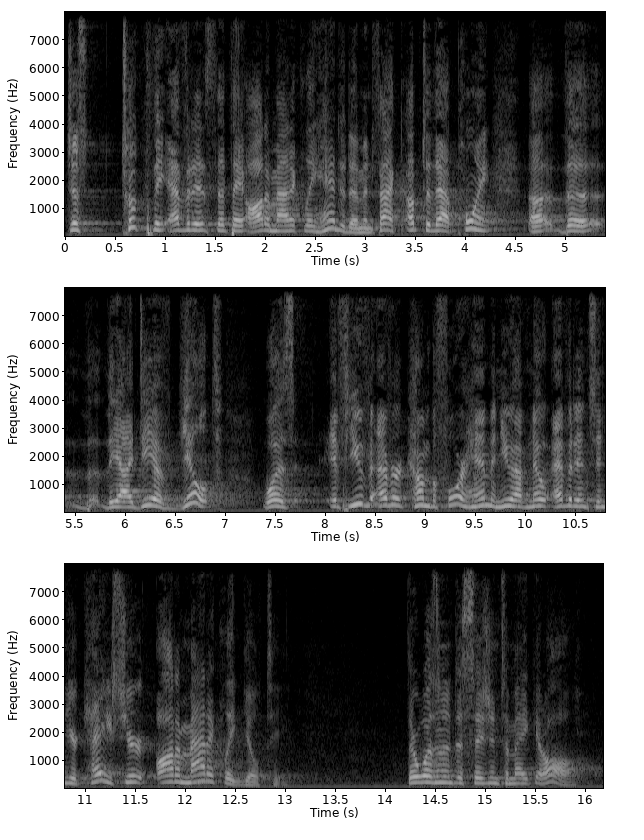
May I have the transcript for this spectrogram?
just took the evidence that they automatically handed him. In fact, up to that point, uh, the, the, the idea of guilt was if you've ever come before him and you have no evidence in your case, you're automatically guilty. There wasn't a decision to make at all.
